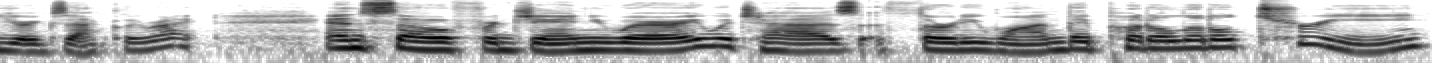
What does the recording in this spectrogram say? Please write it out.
You're exactly right. And so for January, which has 31, they put a little tree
